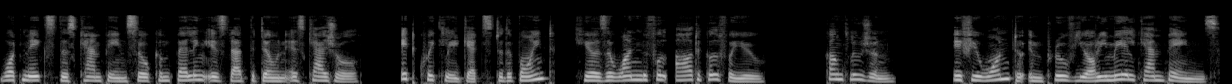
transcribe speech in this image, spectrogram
What makes this campaign so compelling is that the tone is casual. It quickly gets to the point. Here's a wonderful article for you. Conclusion If you want to improve your email campaigns,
